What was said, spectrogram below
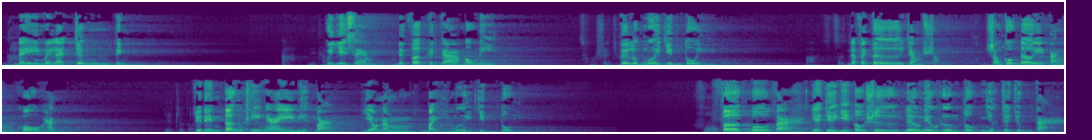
Đấy mới là chân tín. Quý vị xem, Đức Phật Thích Ca Mâu Ni Từ lúc 19 tuổi Đã phải tự chăm sóc, Sống cuộc đời tăng khổ hạnh. Cho đến tận khi Ngài Niết Bàn Vào năm 79 tuổi. Phật Bồ Tát và chư vị Tổ sư Đều nêu gương tốt nhất cho chúng ta.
